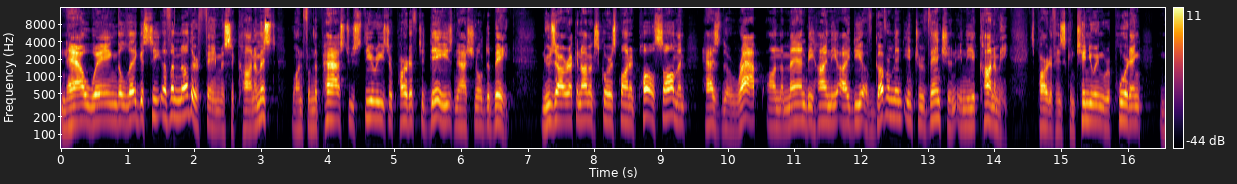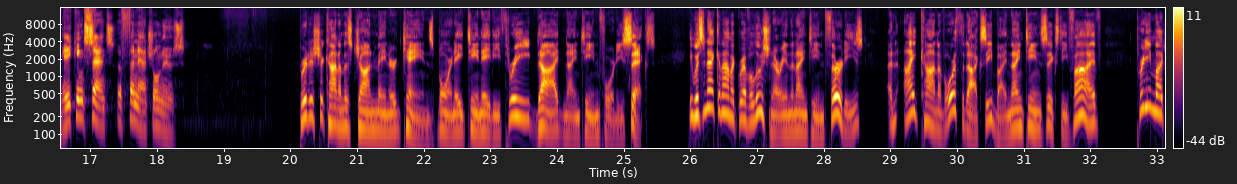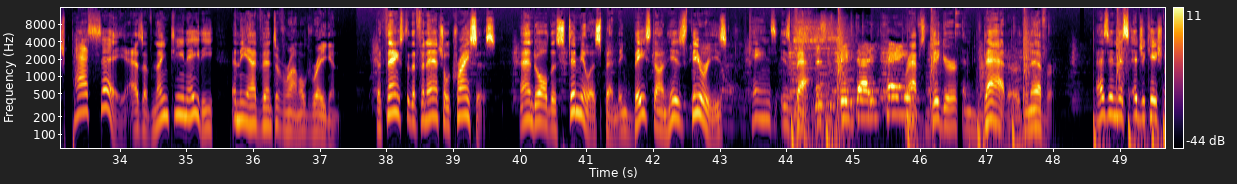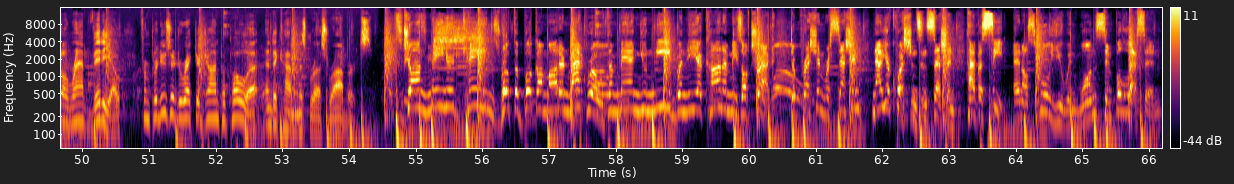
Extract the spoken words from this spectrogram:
Now weighing the legacy of another famous economist, one from the past whose theories are part of today's national debate. NewsHour economics correspondent Paul Solman has the wrap on the man behind the idea of government intervention in the economy. It's part of his continuing reporting, Making Sense of Financial News. British economist John Maynard Keynes, born 1883, died 1946. He was an economic revolutionary in the 1930s an icon of orthodoxy by 1965, pretty much passe as of 1980 and the advent of Ronald Reagan. But thanks to the financial crisis and all the stimulus spending based on his theories, Keynes is back. This is Big Daddy Keynes. Perhaps bigger and badder than ever. As in this educational rap video from producer director John Papola and economist Russ Roberts. John Maynard Keynes wrote the book on modern macro, the man you need when the economy's off track. Depression, recession, now your question's in session. Have a seat and I'll school you in one simple lesson.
